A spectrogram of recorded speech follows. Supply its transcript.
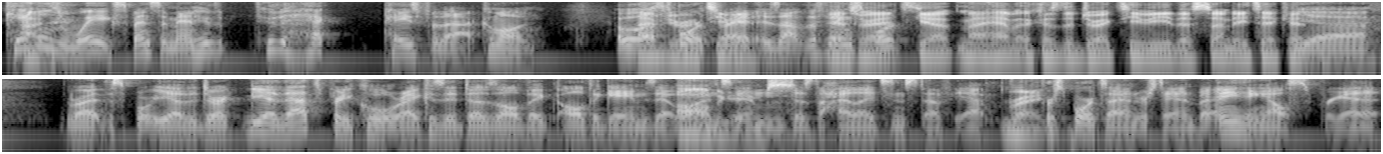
Cables are way expensive, man. Who who the heck pays for that? Come on. Oh, well, sports, DirecTV. right? Is that the thing? That's sports. right. Yep. I have it because the DirecTV, the Sunday ticket. Yeah. Right. The sport. Yeah. The direct. Yeah, that's pretty cool, right? Because it does all the all the games at All once games. and does the highlights and stuff. Yeah. Right. For sports, I understand, but anything else, forget it.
